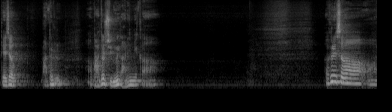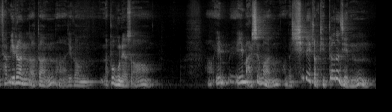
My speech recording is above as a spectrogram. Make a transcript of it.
대접 받을 받을 수 있는 거 아닙니까? 그래서 어, 참 이런 어떤 어, 지금 부분에서 어, 이, 이 말씀은 시대에 좀 뒤떨어진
